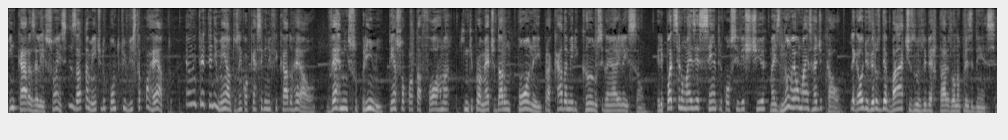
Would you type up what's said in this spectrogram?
encara as eleições exatamente do ponto de vista correto. É um entretenimento sem qualquer significado real. Vermin Supreme tem a sua plataforma em que promete dar um pônei para cada americano se ganhar a eleição. Ele pode ser o mais excêntrico ao se vestir, mas não é o mais radical. Legal de ver os debates dos libertários lá na presidência.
